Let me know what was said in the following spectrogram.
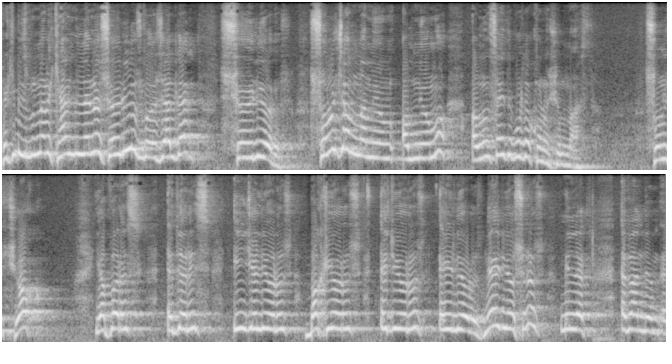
Peki biz bunları kendilerine söylüyoruz mu özelden? Söylüyoruz. Sonuç alınamıyor, alınıyor mu? Alınsaydı burada konuşulmazdı. Sonuç yok. Yaparız, ederiz, inceliyoruz, bakıyoruz, ediyoruz, eğiliyoruz. Ne ediyorsunuz? Millet, efendim, eee,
